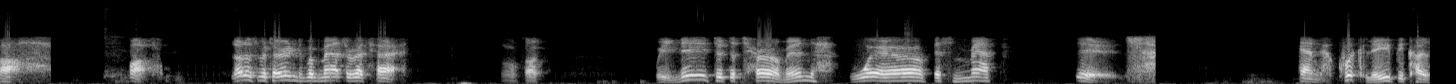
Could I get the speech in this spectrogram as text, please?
Ah, but let us return to the matter at hand. Oh, okay. We need to determine where this map is. And quickly, because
